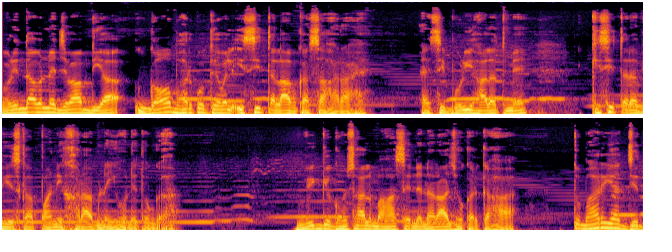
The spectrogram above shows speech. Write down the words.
वृंदावन ने जवाब दिया, गाँव भर को केवल इसी तालाब का सहारा है। ऐसी बुरी हालत में किसी तरह भी इसका पानी खराब नहीं होने दूँगा। विज्ञ घोषाल महाशय ने नाराज़ होकर कहा, तुम्हारी यह जिद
